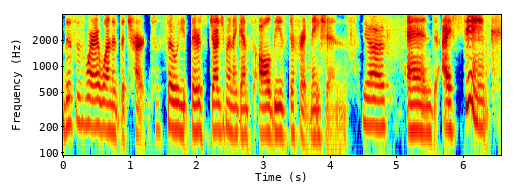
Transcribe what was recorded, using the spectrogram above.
this is where I wanted the chart. So he- there's judgment against all these different nations. yes And I think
